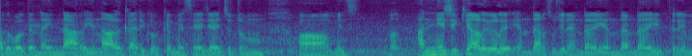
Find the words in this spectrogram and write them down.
അതുപോലെ തന്നെ ഇന്ന അറിയുന്ന ആൾക്കാർക്കൊക്കെ മെസ്സേജ് അയച്ചിട്ടും മീൻസ് അന്വേഷിക്കുക ആളുകൾ എന്താണ് സൂചന ഉണ്ടായി എന്താ ഉണ്ടായി ഇത്രയും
